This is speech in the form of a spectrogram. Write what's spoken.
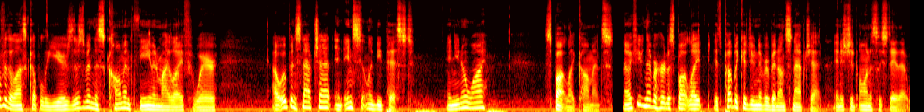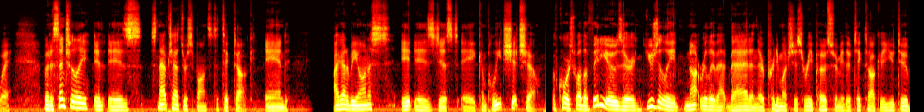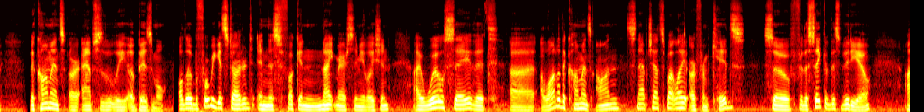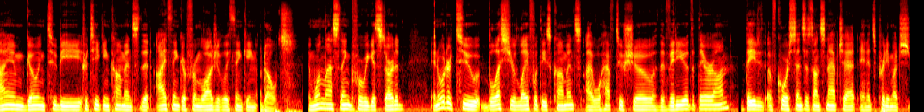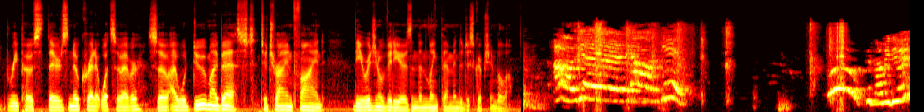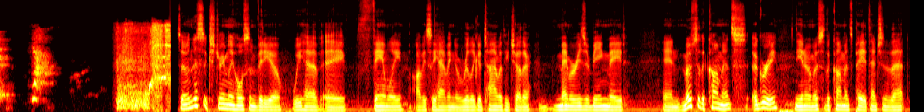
Over the last couple of years, there's been this common theme in my life where I'll open Snapchat and instantly be pissed. And you know why? Spotlight comments. Now, if you've never heard of Spotlight, it's probably because you've never been on Snapchat, and it should honestly stay that way. But essentially, it is Snapchat's response to TikTok, and I gotta be honest, it is just a complete shit show. Of course, while the videos are usually not really that bad and they're pretty much just reposts from either TikTok or YouTube, the comments are absolutely abysmal. Although, before we get started in this fucking nightmare simulation, I will say that uh, a lot of the comments on Snapchat Spotlight are from kids. So, for the sake of this video, I am going to be critiquing comments that I think are from logically thinking adults. And one last thing before we get started in order to bless your life with these comments, I will have to show the video that they are on. They, of course, since it's on Snapchat and it's pretty much repost, there's no credit whatsoever. So I will do my best to try and find the original videos and then link them in the description below. Oh, yay! Oh, yeah! Woo! Can mommy do it? So in this extremely wholesome video, we have a family obviously having a really good time with each other. Memories are being made, and most of the comments agree. You know, most of the comments pay attention to that,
